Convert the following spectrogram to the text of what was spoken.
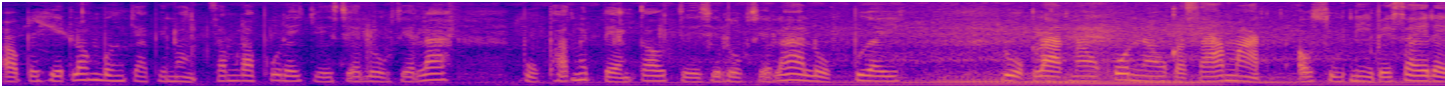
เอาไปเฮ็ดล่องเบิงจ้ะพี่น้องสำหรับผู้ใดเจอเชื้อโรคเชื้อราปลูกพักในแปลงเก่าเจอเชื้อโรคเชื้อราโรคเปื่อยโรครากเน่าโค่นเน่าก็สามารถเอาสูตรนี้ไปใส่ได้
